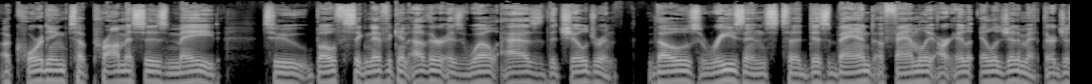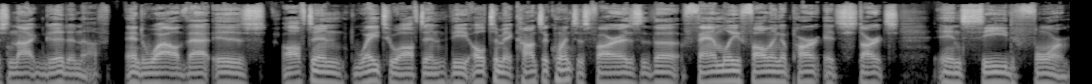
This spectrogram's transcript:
according to promises made to both significant other as well as the children, those reasons to disband a family are Ill- illegitimate. They're just not good enough. And while that is often, way too often, the ultimate consequence as far as the family falling apart, it starts in seed form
